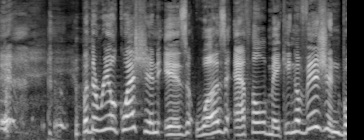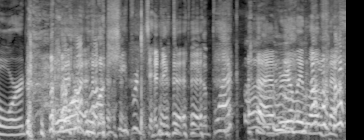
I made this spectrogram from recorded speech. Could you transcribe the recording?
But the real question is was Ethel making a vision board or was she pretending to be the Black Hood? I really love that.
